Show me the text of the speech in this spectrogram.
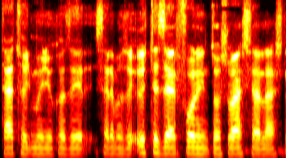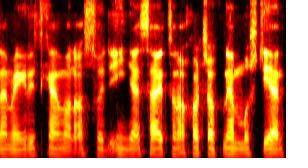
tehát, hogy mondjuk azért szerintem az 5000 forintos vásárlásnál még ritkán van az, hogy ingyen szállítanak, ha csak nem most ilyen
